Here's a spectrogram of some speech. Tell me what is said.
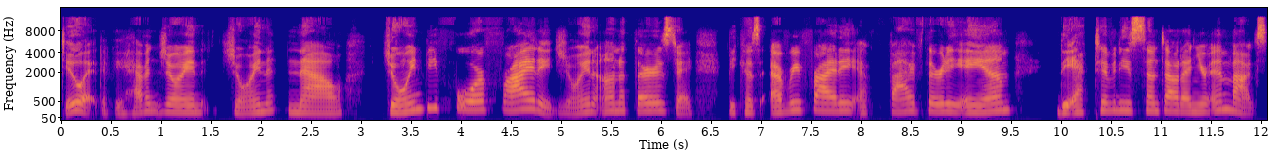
do it. If you haven't joined, join now. Join before Friday. Join on a Thursday because every Friday at 5:30 a.m the activities sent out on your inbox.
